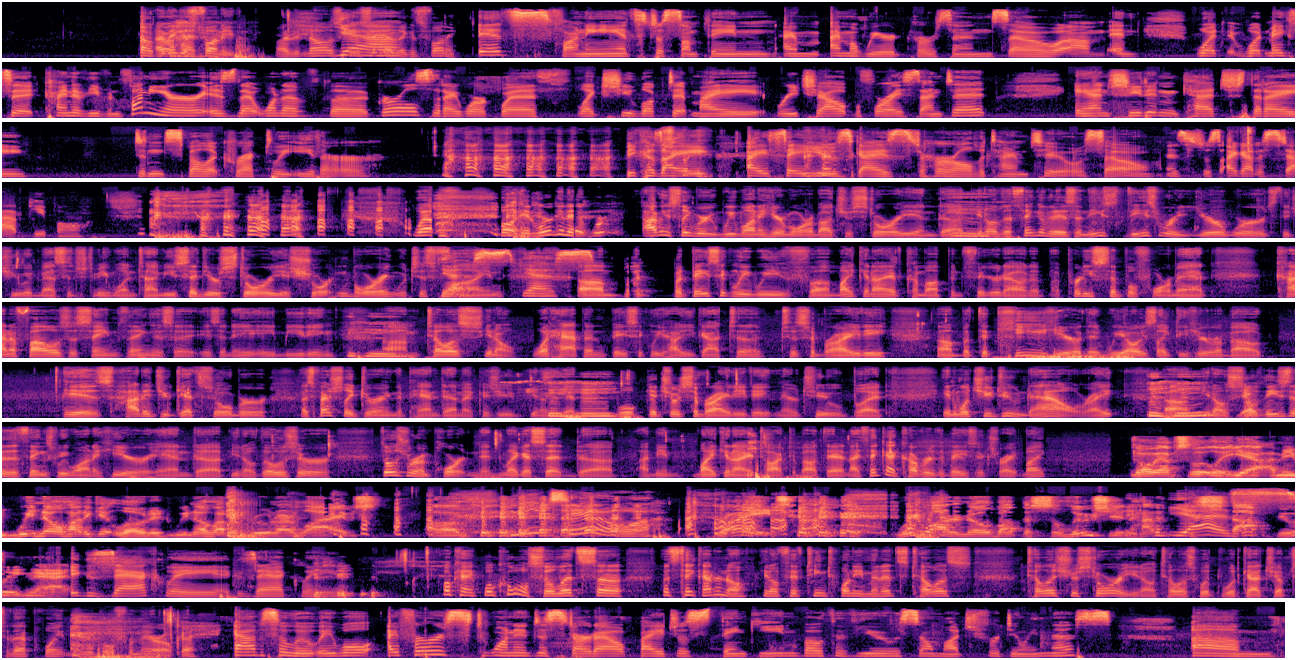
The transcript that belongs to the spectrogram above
oh, I think ahead. it's funny though. I didn't know I was gonna say I think it's funny. It's funny. It's just something. I'm I'm a weird person. So um, and what what makes it kind of even funnier is that one of the girls that I work with, like she looked at my reach out before I sent it, and she didn't catch that I didn't spell it correctly either. because I I say use guys to her all the time too. So it's just I got to stop people. well, well, and we're gonna we're, obviously we we want to hear more about your story, and uh, Mm. you know the thing of it is, and these these were your words that you had messaged to me one time. You said your story is short and boring, which is fine. Yes. Yes. Um, but but basically, we've uh, Mike and I have come up and figured out a, a pretty simple format. Kind of follows the same thing as a as an AA meeting. Mm-hmm. Um, tell us, you know, what happened, basically how you got to to sobriety. Um, but the key here that we always like to hear about is how did you get sober, especially during the pandemic? Because you, you know, you Mhm. get, we'll get your sobriety date in there too. But in what you do now, right? Mm-hmm. Um, you know, so Yep. these are the things we want to hear, and uh, you know, those are those were important. And like I said, uh, I mean, Mike and I talked about that, and I think I covered the basics, right, Mike? No, absolutely. Yeah. I mean, we know how to get loaded. We know how to ruin our lives. Um, Me too. right. we want to know about the solution. How do Yes. we stop doing that? exactly. Exactly. Okay, well, cool. So let's uh, let's take I don't know, you know, 15, 20 minutes. Tell us tell us your story. You know, tell us what what got you up to that point, and then we'll go from there. Okay. Absolutely. Well, I first wanted to start out by just thanking both of you so much for doing this. Um,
